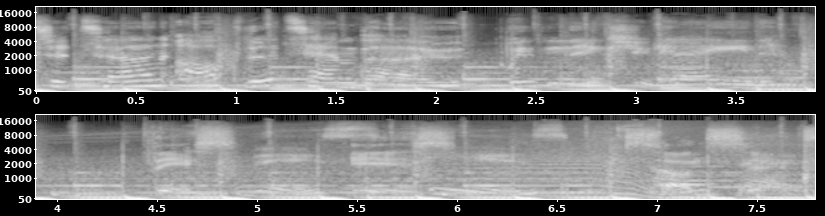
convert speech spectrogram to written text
to turn up the tempo with Nick Chicane. This This Is is Sunset.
